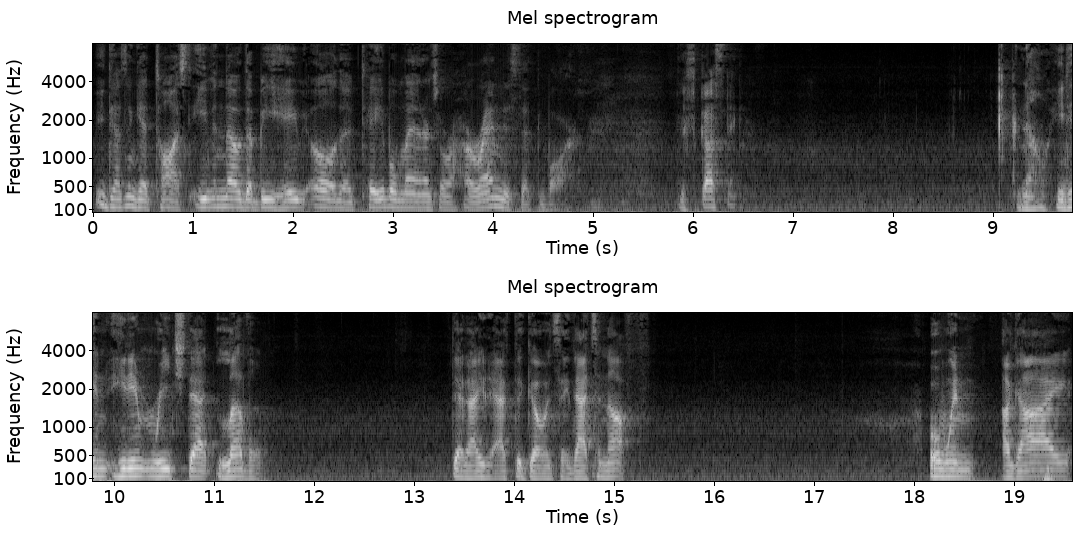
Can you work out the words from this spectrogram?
He doesn't get tossed, even though the behavior, oh, the table manners are horrendous at the bar. Disgusting. No, he didn't. He didn't reach that level that I'd have to go and say that's enough. Or when a guy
